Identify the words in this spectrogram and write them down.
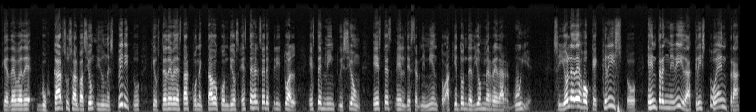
que debe de buscar su salvación y un espíritu que usted debe de estar conectado con Dios. Este es el ser espiritual, esta es mi intuición, este es el discernimiento. Aquí es donde Dios me redarguye. Si yo le dejo que Cristo entre en mi vida, Cristo entra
